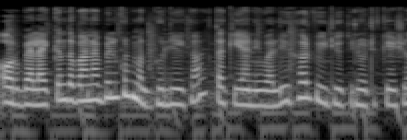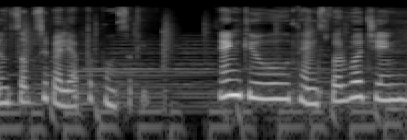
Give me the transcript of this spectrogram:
और बेल आइकन दबाना बिल्कुल मत भूलिएगा, ताकि आने वाली हर वीडियो की नोटिफिकेशन सबसे पहले आप तक तो पहुँच सके। Thank you thanks for watching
